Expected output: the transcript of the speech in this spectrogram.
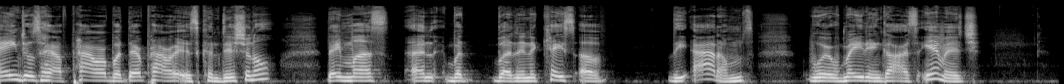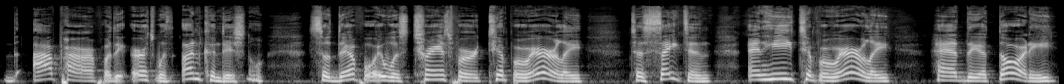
angels have power, but their power is conditional. they must and but but in the case of the Adams were made in God's image, our power for the earth was unconditional. So therefore it was transferred temporarily to Satan and he temporarily had the authority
